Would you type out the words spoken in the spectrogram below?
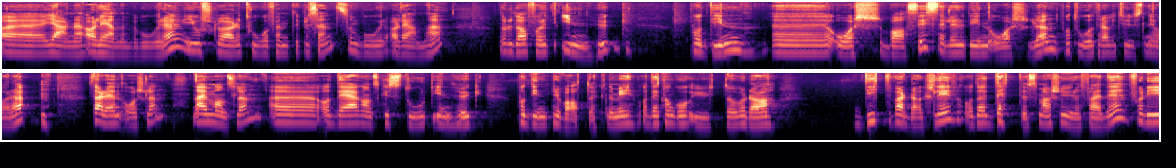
eh, gjerne alenebeboere. I Oslo er det 52% som bor alene. Når du da får et innhugg på din eh, årsbasis, eller din årslønn på 32 000 i året, så er det en årslønn, nei, månedslønn. Eh, og det er ganske stort innhugg på din privatøkonomi. Og det kan gå utover da ditt hverdagsliv, og det er dette som er så urettferdig. fordi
